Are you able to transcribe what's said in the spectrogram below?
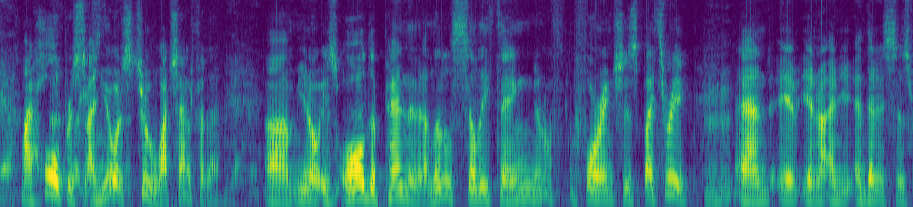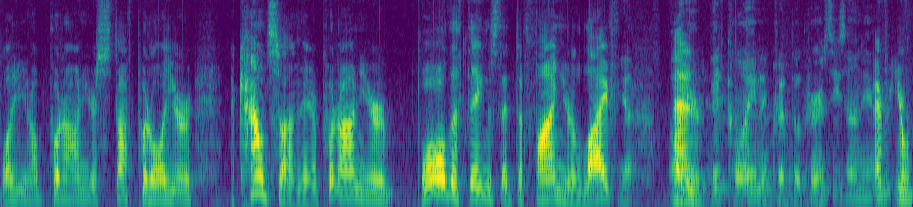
Yeah. my whole Uh, persona you're and yours too watch out for that Yeah. um, you know is all dependent a little silly thing you know four inches by 3 Mm-hmm. and it, you know and, and then it says well you know put on your stuff put all your accounts on there put on your all the things that define your life Yep. All your And- Bitcoin and cryptocurrencies on here. every, your,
